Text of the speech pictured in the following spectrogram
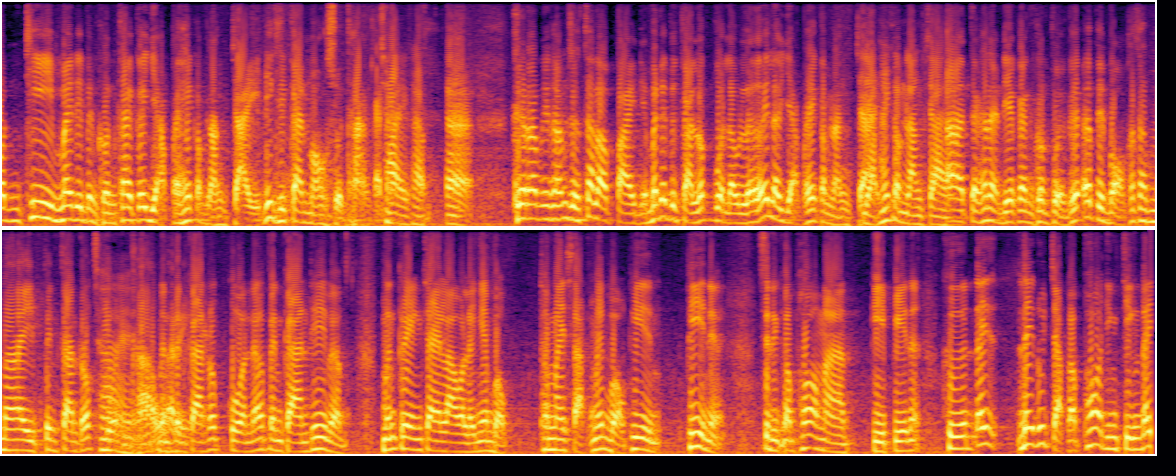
คนที่ไม่ได้เป็นคนไข้ก็อยากไปให้กำลังใจ นี่คือการมองสวนทางกันใช่ครับ อ่าคือเรามีความรู้สึกถ้าเราไปเนี่ยไม่ได้เป็นการรบกวนเราเลย เราอยากให้กำลังใจอยากให้กำลังใจอ่าแต่ขณะเดียวกันคนป่วยก็เออไปบอกเขาทำไมเป็นการรบกใช่วนเขามันอะไรเป็นการรบกวนแล้วเป็นการที่แบบเหมือนเกรงใจเราอะไรเงี้ยบอกทำไมศักดิ์ไม่บอกพี่พี่เนี่ย สนิทกับพ่อมากี่ปีนะคือได้ได้รู้จักกับพ่อจริง ๆ ได้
